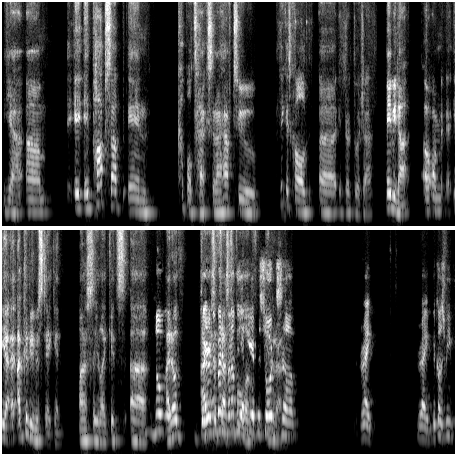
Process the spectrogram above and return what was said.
Yeah, um, it, it pops up in a couple texts, and I have to I think it's called uh Indradwaja. Maybe not. Or, or yeah, I, I could be mistaken. Honestly, like it's uh No, I know I there's a remember in one of the festival early of episodes. Uh, right, right. Because we,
